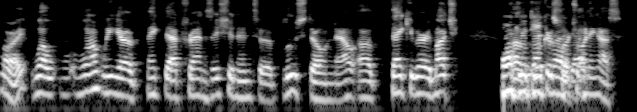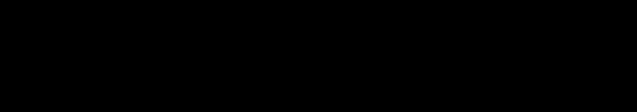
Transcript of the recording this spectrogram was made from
All right. Well, why don't we uh, make that transition into Bluestone now? Uh, thank you very much, Thank uh, you, Lukas, for joining us.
